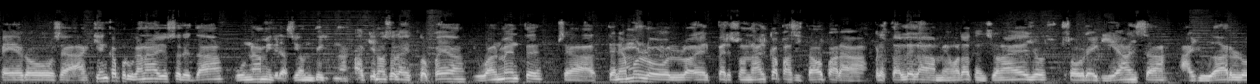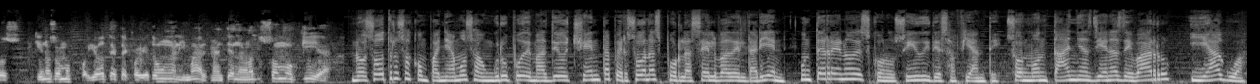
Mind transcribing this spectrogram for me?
pero o sea, aquí en Capurganá a ellos se les da una migración digna. Aquí no se les estropea, igualmente, o sea, tenemos el personal capacitado para prestarle la mejor atención a ellos sobre guianza, ayudarlos. Aquí no somos coyotes, este coyote es un animal, ¿me entiendes? Nosotros somos guías. Nosotros acompañamos a un grupo de más de 80 personas por la selva del Darién, un terreno desconocido y desafiante. Son montañas llenas de barro y agua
